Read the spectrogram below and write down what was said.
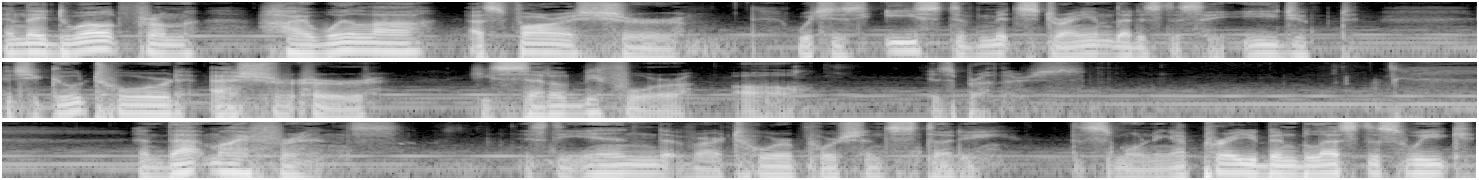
And they dwelt from Hawilah as far as Shur, which is east of Mitzrayim, that is to say, Egypt. And she go toward Asher, he settled before all his brothers. And that, my friends, is the end of our Torah portion study this morning. I pray you've been blessed this week,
